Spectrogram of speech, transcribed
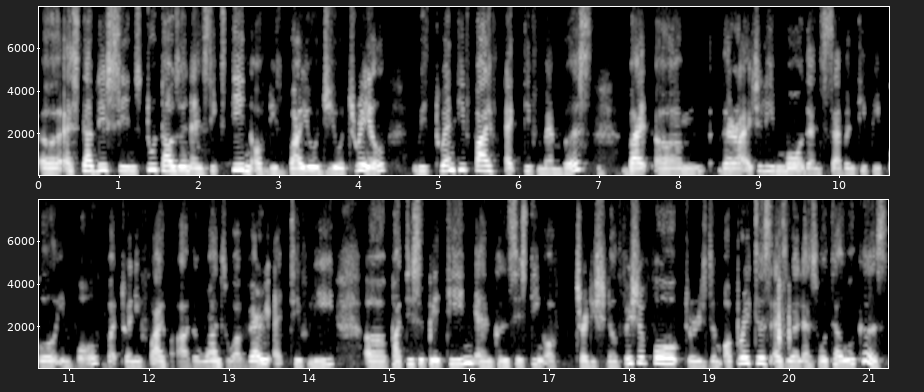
uh, established since 2016 of this Bio Geo Trail with 25 active members, but um, there are actually more than 70 people involved, but 25 are the ones who are very actively uh, participating and consisting of traditional fisher folk, tourism operators, as well as hotel workers.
